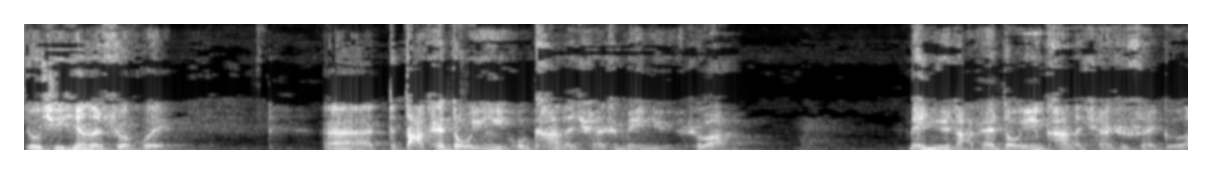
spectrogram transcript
尤其现在社会，呃，打开抖音以后看的全是美女，是吧？美女打开抖音看的全是帅哥，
